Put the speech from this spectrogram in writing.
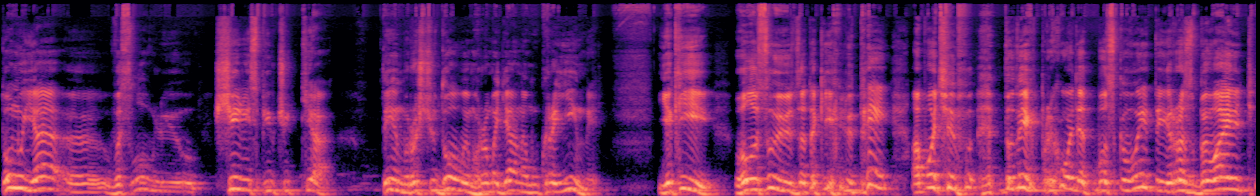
Тому я е, висловлюю щирі співчуття тим розчудовим громадянам України, які голосують за таких людей, а потім до них приходять московити і розбивають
